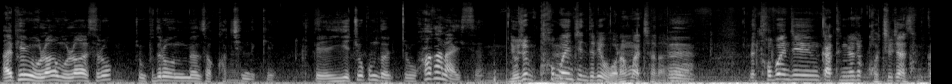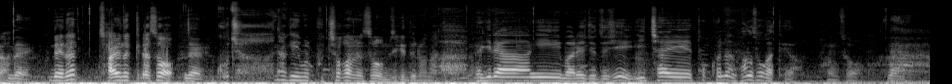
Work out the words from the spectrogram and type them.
RPM이 올라가면 올라갈수록 좀 부드러우면서 거친 느낌. 그러니까 이게 조금 더 좀 화가 나 있어요. 요즘 터보 엔진들이 워낙 많잖아요 네. 근데 터보 엔진 같은 경우는 좀 거칠지 않습니까 네. 근데 얘는 자연흡기라서 네. 꾸준하게 힘을 붙여가면서 음색이 늘어나더라고요 백일양이 말해주듯이 이 차의 토크는 황소 같아요. 황소 네. 아,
